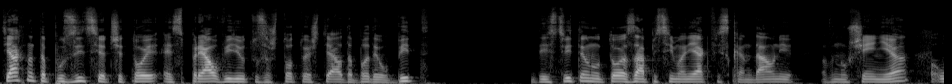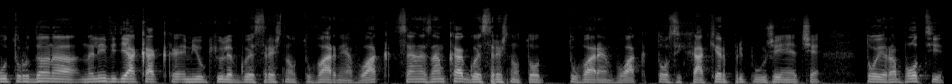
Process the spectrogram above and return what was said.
Тяхната позиция, че той е спрял видеото, защото е щял да бъде убит. Действително, този запис има някакви скандални внушения от рода на, нали, видя как Емил Кюлев го е срещнал товарния влак. Сега не знам как го е срещнал този товарен влак, този хакер, при положение, че той работи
